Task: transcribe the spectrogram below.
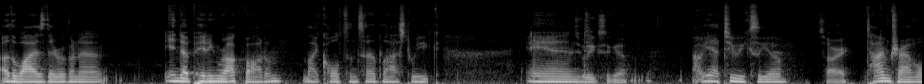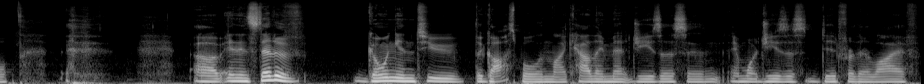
Otherwise, they were going to end up hitting rock bottom, like Colton said last week. And Two weeks ago. oh yeah, two weeks ago, Sorry. time travel. um, and instead of going into the gospel and like how they met Jesus and and what Jesus did for their life,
